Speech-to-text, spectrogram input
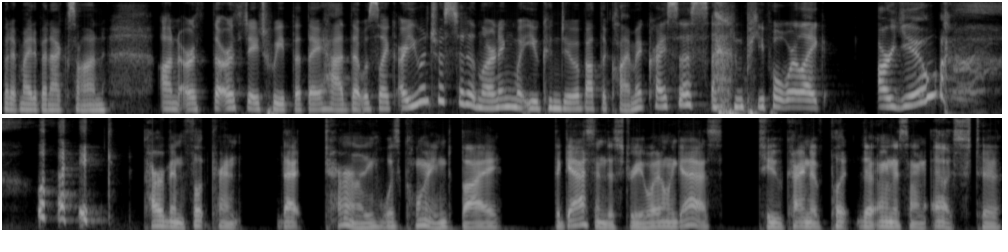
but it might have been Exxon on Earth, the Earth Day tweet that they had that was like, Are you interested in learning what you can do about the climate crisis? And people were like, Are you? like, carbon footprint, that term was coined by the gas industry, oil and gas to kind of put the onus on us to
